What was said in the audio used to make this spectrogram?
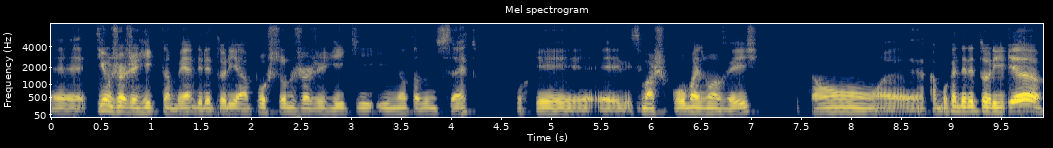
é, tinha o Jorge Henrique também, a diretoria apostou no Jorge Henrique e não está dando certo, porque ele se machucou mais uma vez. Então, é, acabou que a diretoria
